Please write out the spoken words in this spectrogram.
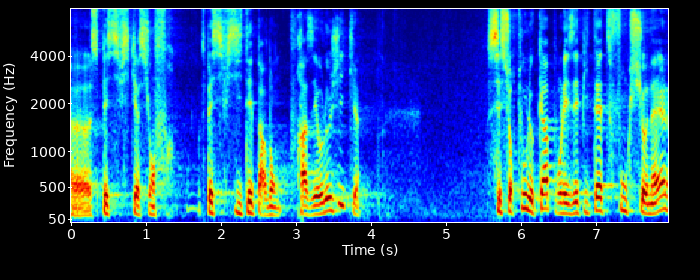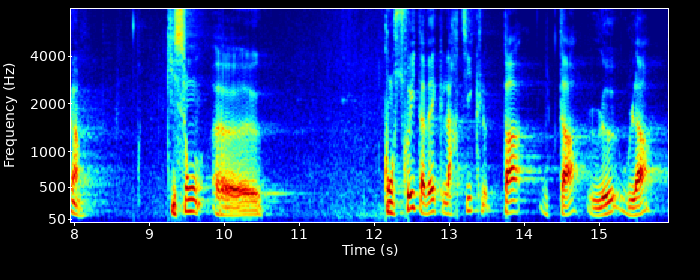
euh, spécificités phraséologiques. C'est surtout le cas pour les épithètes fonctionnelles qui sont euh, construites avec l'article pas ou ta, le ou la,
